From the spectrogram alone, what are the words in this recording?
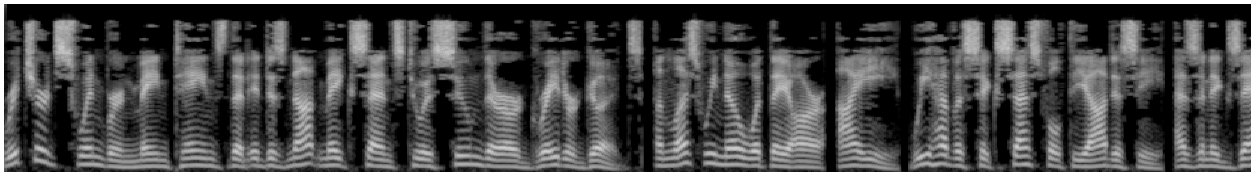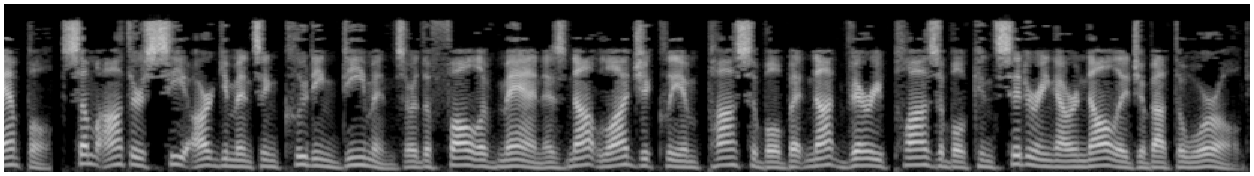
Richard Swinburne maintains that it does not make sense to assume there are greater goods, unless we know what they are, i.e., we have a successful theodicy. As an example, some authors see arguments including demons or the fall of man as not logically impossible but not very plausible considering our knowledge about the world.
